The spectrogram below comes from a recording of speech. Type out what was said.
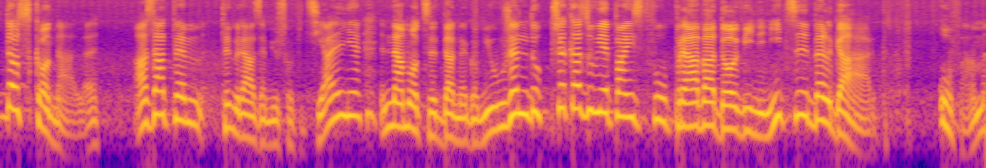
Doskonale. A zatem, tym razem już oficjalnie, na mocy danego mi urzędu, przekazuję Państwu prawa do winnicy Belgard. Ufam,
